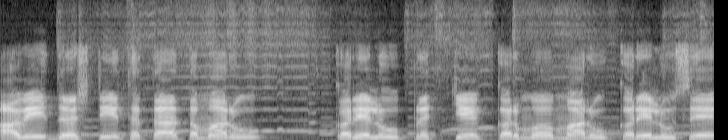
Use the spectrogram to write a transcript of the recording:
આવી દ્રષ્ટિ થતાં તમારું કરેલું પ્રત્યેક કર્મ મારું કરેલું છે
